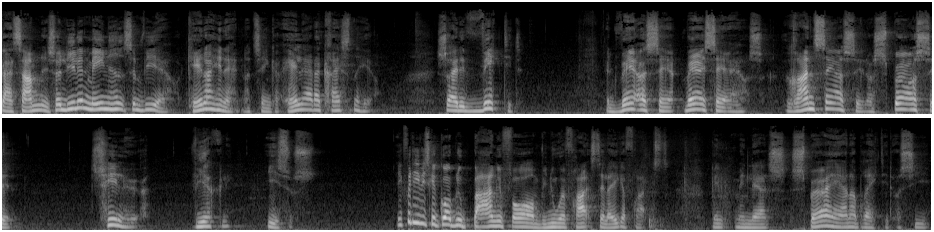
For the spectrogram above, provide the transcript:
der er samlet i så lille en menighed, som vi er, kender hinanden og tænker, alle er der kristne her, så er det vigtigt, at hver især, hver især af os renser os selv og spørger os selv, tilhører virkelig Jesus? Ikke fordi vi skal gå og blive bange for, om vi nu er frelst eller ikke er frelst, men, men lad os spørge Herren oprigtigt og sige,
